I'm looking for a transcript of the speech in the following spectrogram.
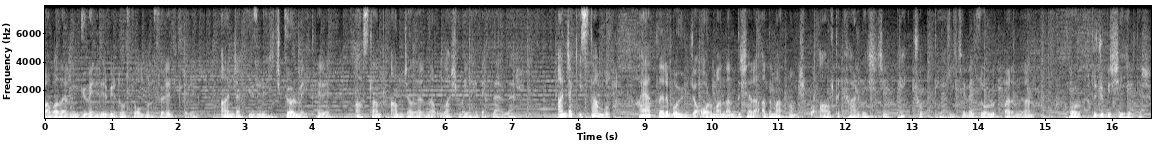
Babalarının güvenilir bir dostu olduğunu söyledikleri ancak yüzünü hiç görmedikleri aslan amcalarına ulaşmayı hedeflerler. Ancak İstanbul hayatları boyunca ormandan dışarı adım atmamış bu altı kardeş için pek çok tehlike ve zorluk barındıran korkutucu bir şehirdir.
